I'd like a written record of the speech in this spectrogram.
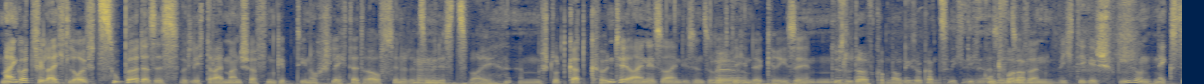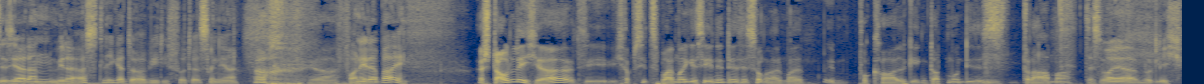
mein Gott, vielleicht läuft super, dass es wirklich drei Mannschaften gibt, die noch schlechter drauf sind oder Mhm. zumindest zwei. Ähm, Stuttgart könnte eine sein, die sind so Ja. richtig in der Krise. Düsseldorf kommt auch nicht so ganz richtig gut Also voran. insofern ein wichtiges Spiel und nächstes Jahr dann wieder Erstliga-Derby. Die Fürther sind ja Ach, ja, vorne dabei. Erstaunlich, ja. Die, ich habe sie zweimal gesehen in der Saison. Einmal im Pokal gegen Dortmund, dieses Drama. Das war ja wirklich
